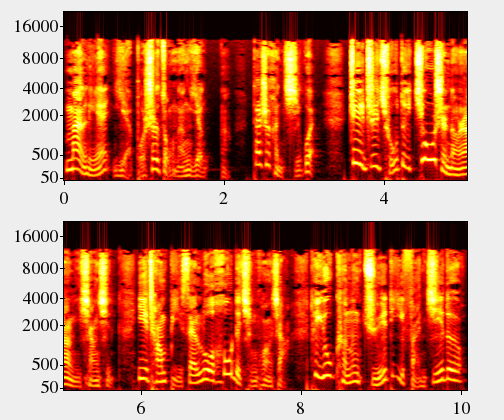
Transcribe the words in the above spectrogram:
曼联也不是总能赢啊，但是很奇怪，这支球队就是能让你相信，一场比赛落后的情况下，他有可能绝地反击的哟。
